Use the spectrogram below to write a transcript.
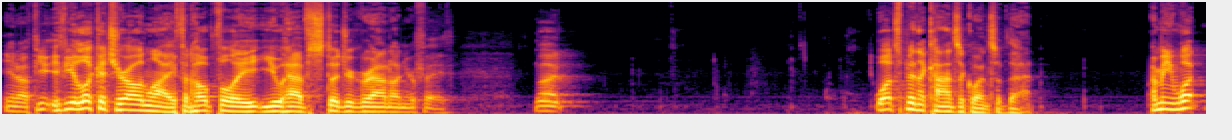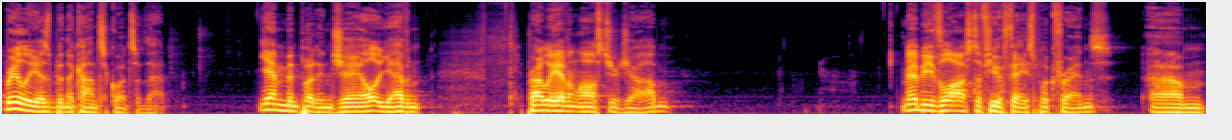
You know, if you if you look at your own life, and hopefully you have stood your ground on your faith, but what's been the consequence of that? I mean, what really has been the consequence of that? You haven't been put in jail. You haven't probably haven't lost your job. Maybe you've lost a few Facebook friends. Um,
